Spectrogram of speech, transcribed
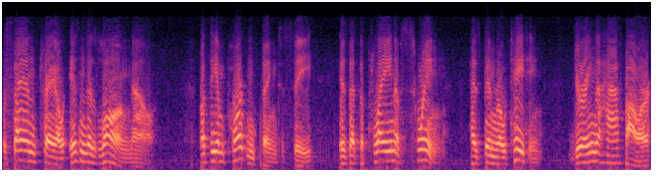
The sand trail isn't as long now. But the important thing to see is that the plane of swing has been rotating during the half hour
